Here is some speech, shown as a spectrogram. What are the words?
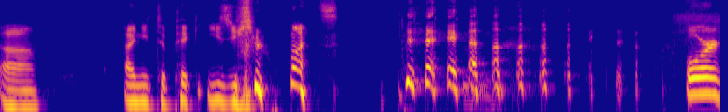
uh, I need to pick easier ones or,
